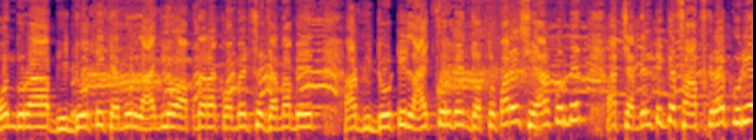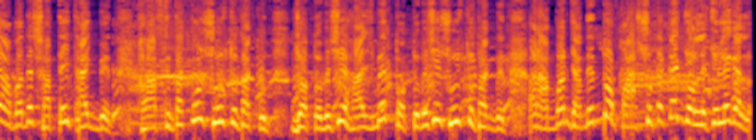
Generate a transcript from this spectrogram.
বন্ধুরা, ভিডিওটি কেমন লাগল আপনারা কমেন্টসে জানাবেন। আর ভিডিওটি লাইক করবেন, যত পারে শেয়ার করবেন। আর চ্যানেলটিকে সাবস্ক্রাইব করিয়ে আমাদের সাথেই থাকবেন। হাসতে থাকুন, সুস্থ থাকুন। যত বেশি হাসবেন, তত বেশি সুস্থ থাকবেন। আর আমার জানেন তো, পাঁচশো টাকায় জলে চলে গেল।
